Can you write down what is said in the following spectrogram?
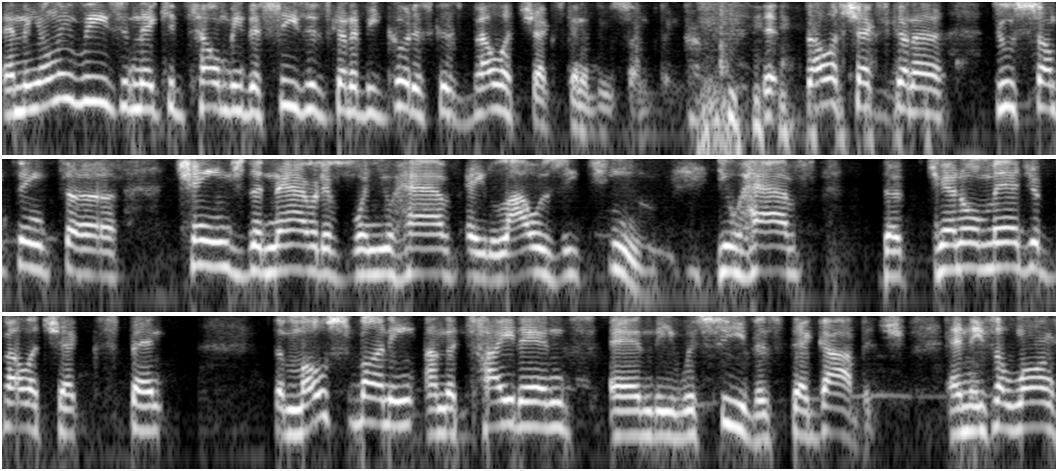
and the only reason they can tell me the season's going to be good is because Belichick's going to do something. Belichick's going to do something to change the narrative when you have a lousy team. You have the general manager Belichick spent the most money on the tight ends and the receivers. They're garbage. And he's a long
